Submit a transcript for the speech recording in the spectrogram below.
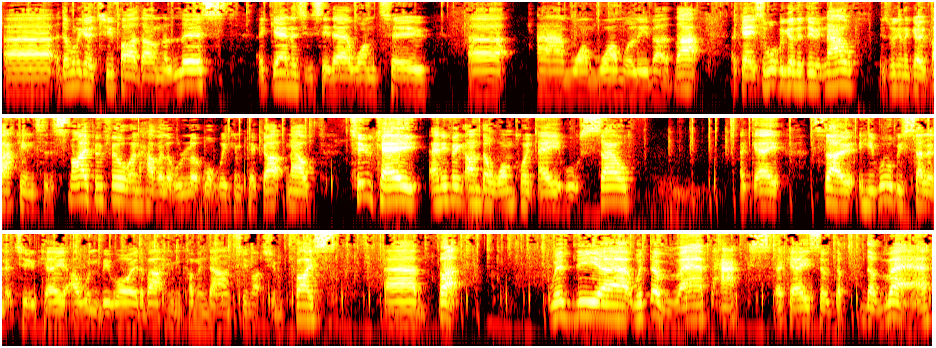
Uh, I don't want to go too far down the list. Again, as you can see there, 1, 2. Uh, and 1 1. We'll leave at that. Okay, so what we're going to do now is we're going to go back into the sniping filter and have a little look what we can pick up. Now, 2k, anything under 1.8 will sell. Okay, so he will be selling at 2k. I wouldn't be worried about him coming down too much in price. Uh, but with the uh, with the rare packs, okay, so the the rare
